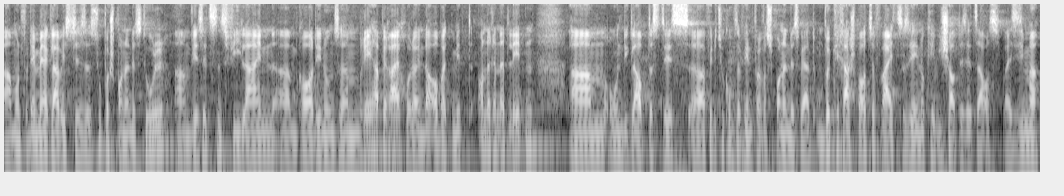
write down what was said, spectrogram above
Ähm, und von dem her, glaube ich, ist das ein super spannendes Tool. Ähm, wir setzen es viel ein, ähm, gerade in unserem Reha-Bereich oder in der Arbeit mit anderen Athleten. und ich glaube, dass das äh, für die Zukunft auf jeden Fall was Spannendes wird, um wirklich auch schwarz auf weiß zu sehen, okay, wie schaut das jetzt aus? Weil es ist immer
